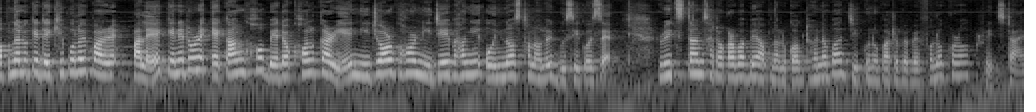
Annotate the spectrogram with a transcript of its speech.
আপোনালোকে দেখিবলৈ পাৰে পালে কেনেদৰে একাংশ বেদখলকাৰীয়ে নিজৰ ঘৰ নিজেই ভাঙি অন্য স্থানলৈ গুচি গৈছে। ৰিটছ টাইমছ হাতকাৰ বাবে আপোনালোকক ধন্যবাদ। যিকোনো বাতৰ বাবে ফ'ল' কৰক ৰিটছ টাইম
